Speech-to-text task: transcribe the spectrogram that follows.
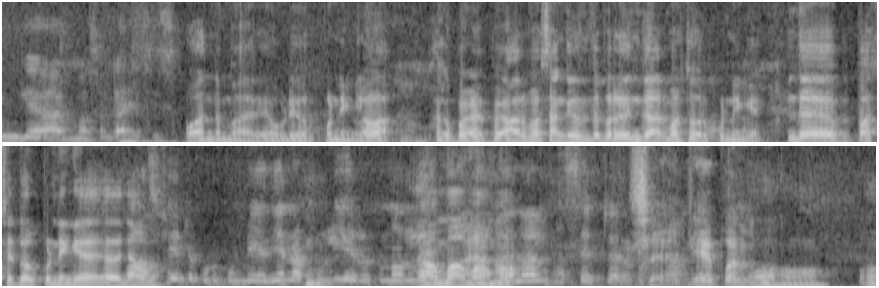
இங்கே ஆறு மாதம் டயசிஸ் ஓ அந்த மாதிரி. அப்படி ஒர்க் பண்ணீங்களோ? அங்கே இப்போ இப்போ ஆறு மாதம் அங்கே இருந்து பிறகு இங்கே ஆறு மாதம் ஒர்க் பண்ணீங்க. இந்த பாஸ்டேட் ஒர்க் பண்ணீங்க? ஞாபகம் கொடுக்க முடியாது. ஏன்னா புள்ளியர் இருக்கணும்ல. ஆமா, ஆமா, ஆமா. அதனால தான் ஜெயபால் ஓஹோ ஓ.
